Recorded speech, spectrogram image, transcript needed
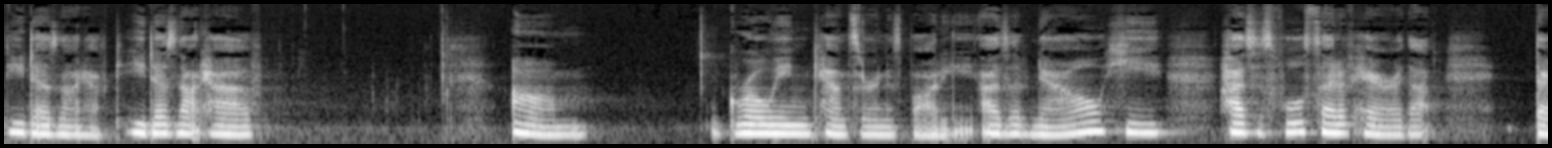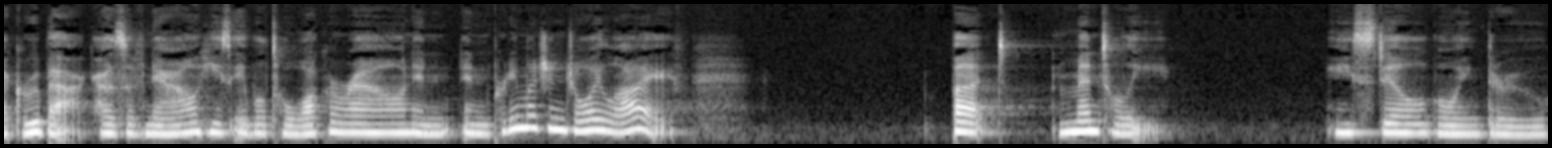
he does not have he does not have um growing cancer in his body as of now he has his full set of hair that that grew back. As of now he's able to walk around and, and pretty much enjoy life. But mentally, he's still going through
